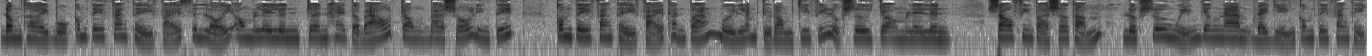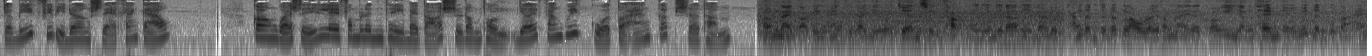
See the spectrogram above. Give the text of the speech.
đồng thời buộc công ty Phan Thị phải xin lỗi ông Lê Linh trên hai tờ báo trong ba số liên tiếp. Công ty Phan Thị phải thanh toán 15 triệu đồng chi phí luật sư cho ông Lê Linh. Sau phiên tòa sơ thẩm, luật sư Nguyễn Văn Nam, đại diện công ty Phan Thị cho biết phía bị đơn sẽ kháng cáo. Còn họa sĩ Lê Phong Linh thì bày tỏ sự đồng thuận với phán quyết của tòa án cấp sơ thẩm. Hôm nay tòa tuyên án thì đã dựa trên sự thật và những cái đó thì nó được khẳng định từ rất lâu rồi. Hôm nay là có ghi nhận thêm cái quyết định của tòa án.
